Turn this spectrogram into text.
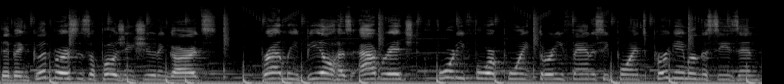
They've been good versus opposing shooting guards. Bradley Beal has averaged 44.3 fantasy points per game on the season,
